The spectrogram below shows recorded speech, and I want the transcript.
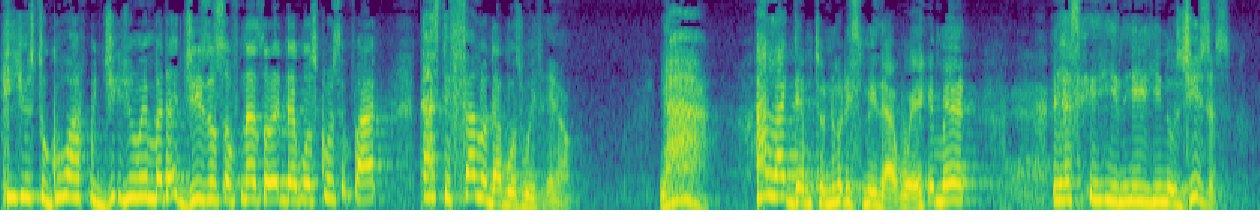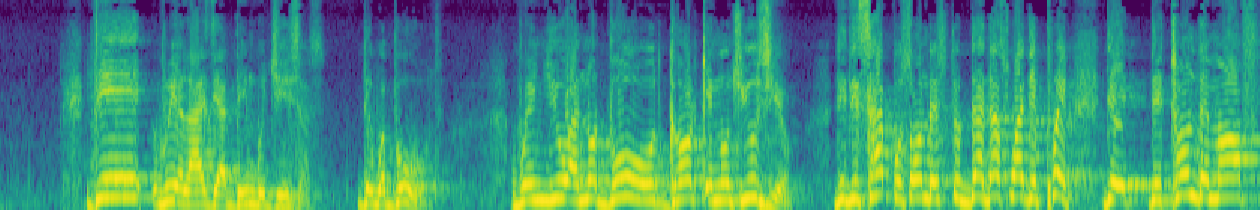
He used to go out with, you remember that Jesus of Nazareth that was crucified? That's the fellow that was with him. Yeah. I like them to notice me that way. Amen. Yes, he, he, he knows Jesus. They realized they had been with Jesus. They were bold. When you are not bold, God cannot use you. The disciples understood that. That's why they prayed. They, they turned them off.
